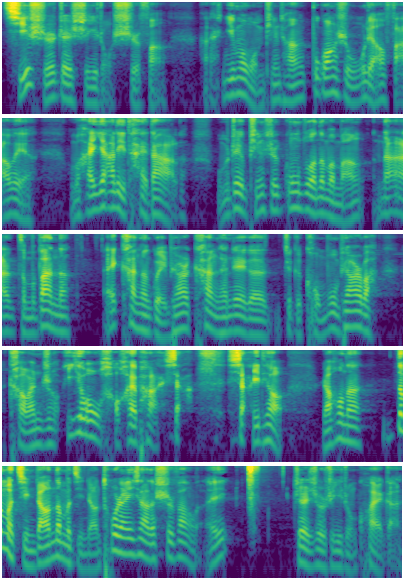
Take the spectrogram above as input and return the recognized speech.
其实这是一种释放啊，因为我们平常不光是无聊乏味啊，我们还压力太大了。我们这个平时工作那么忙，那怎么办呢？哎，看看鬼片，看看这个这个恐怖片吧。看完之后，哎呦，好害怕，吓吓一跳。然后呢，那么紧张，那么紧张，突然一下子释放了，哎，这就是一种快感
